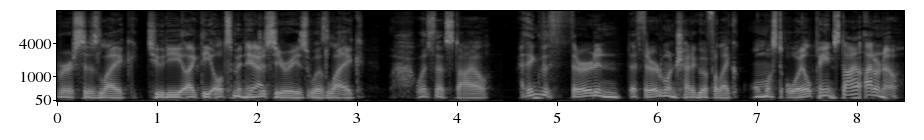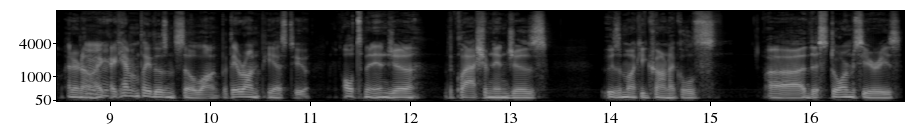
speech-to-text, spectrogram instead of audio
versus like 2D. Like the Ultimate Ninja Yeah. series was like, what's that style? I think the third and the third one tried to go for like almost oil paint style. I don't know. I don't know. Hmm. I, I haven't played those in so long, but they were on PS2. Ultimate Ninja, the Clash of Ninjas, Uzumaki Chronicles, uh, the Storm series,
